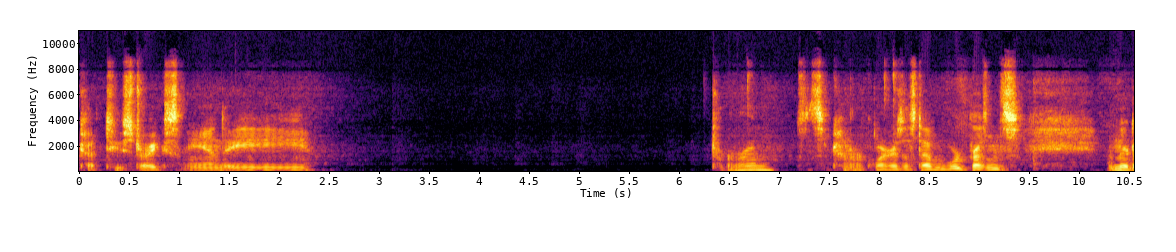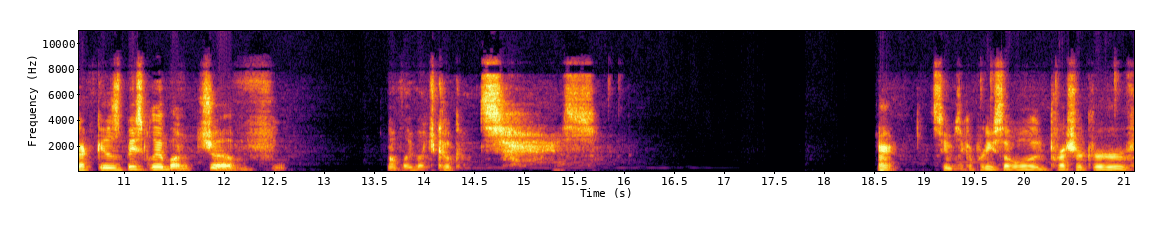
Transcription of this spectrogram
Cut two strikes and a turn. Since it kind of requires us to have a board presence. And their deck is basically a bunch of lovely bunch of coconuts. Yes. Alright. Seems like a pretty solid pressure curve.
